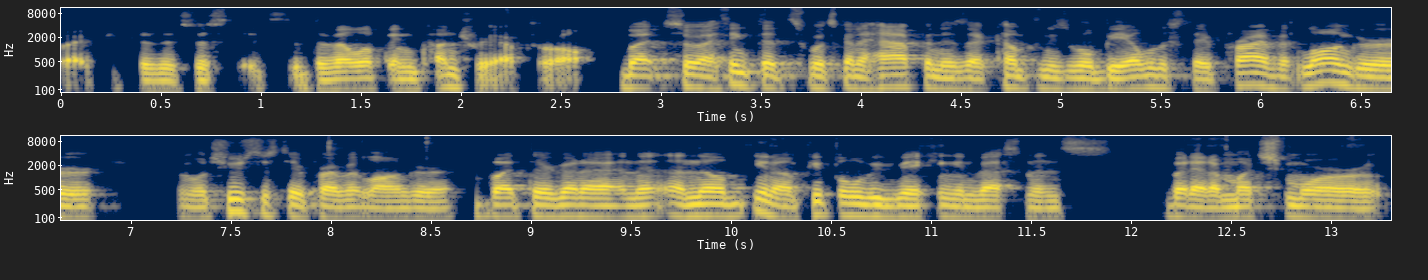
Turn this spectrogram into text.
right? Because it's just it's a developing country after all. But so I think that's what's going to happen is that companies will be able to stay private longer and will choose to stay private longer. But they're gonna and and they'll you know people will be making investments, but at a much more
